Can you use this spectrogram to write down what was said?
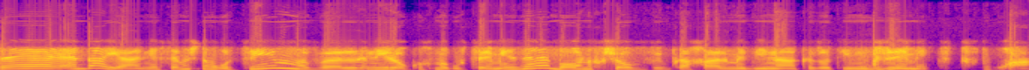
זה אין בעיה, אני אעשה מה שאתם רוצים, אבל אני לא כל כך מרוצה מזה. בואו נחשוב ככה על מדינה כזאת מוגזמת, תפוחה,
